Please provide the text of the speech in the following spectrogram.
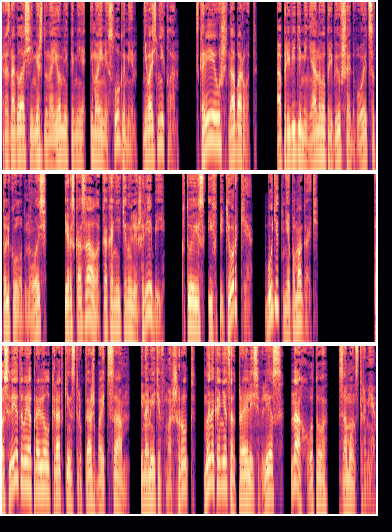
разногласий между наемниками и моими слугами не возникло, скорее уж наоборот. А при виде меня новоприбывшая двоица только улыбнулась и рассказала, как они тянули жребий, кто из их пятерки будет мне помогать. После этого я провел краткий инструктаж бойцам, и, наметив маршрут, мы, наконец, отправились в лес на охоту за монстрами.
